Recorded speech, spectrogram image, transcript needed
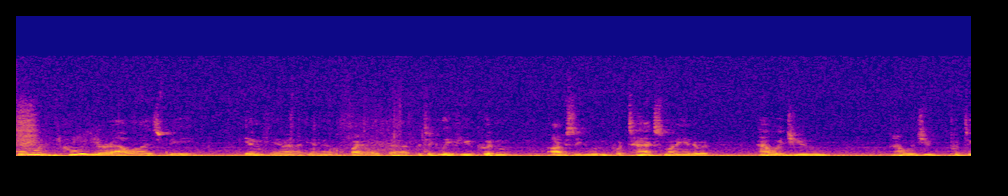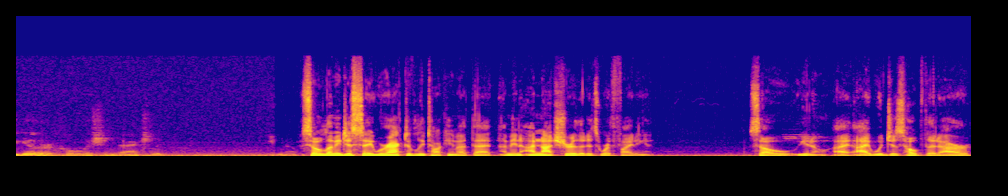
Who would, who would your allies be in, in a, in a fight like that? Particularly if you couldn't, obviously you wouldn't put tax money into it. How would you, how would you put together a coalition to actually, you know? So let me just say, we're actively talking about that. I mean, I'm not sure that it's worth fighting it. So, you know, I, I would just hope that our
